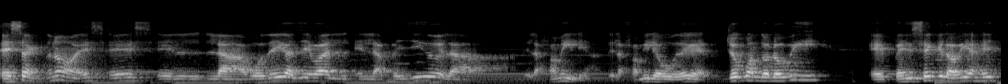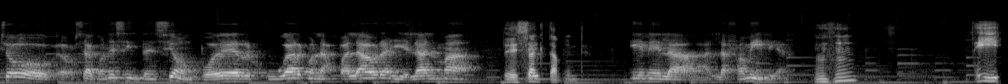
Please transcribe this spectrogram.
Exacto, no, es, es la bodega lleva el, apellido de la, de la, familia, de la familia Budeguer. Yo cuando lo vi eh, pensé que lo habías hecho, o sea, con esa intención, poder jugar con las palabras y el alma. Exactamente. tiene la, la familia. y,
